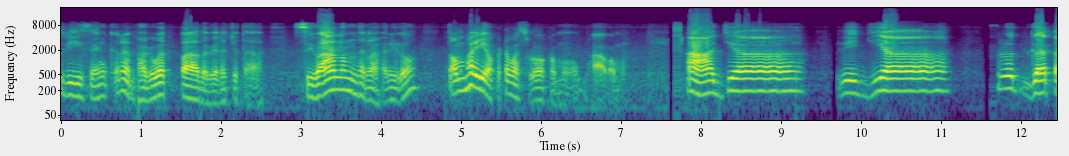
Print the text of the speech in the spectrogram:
శ్రీ శంకర భగవత్పాద విరచిత శివానంద లహరిలో తొంభై ఒకటవ శ్లోకము భావము. ఆజ్య విద్య హృద్గత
